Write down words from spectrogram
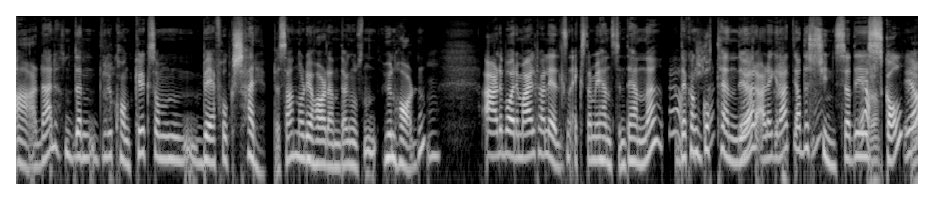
er der. Den, du kan ikke liksom be folk skjerpe seg når de har den diagnosen. Hun har den. Mm. Er det bare meg, eller tar ledelsen ekstra mye hensyn til henne? Ja, det kan kanskje. godt hende de gjør. Er det greit? Ja, det syns jeg de Ja. skal. Ja.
